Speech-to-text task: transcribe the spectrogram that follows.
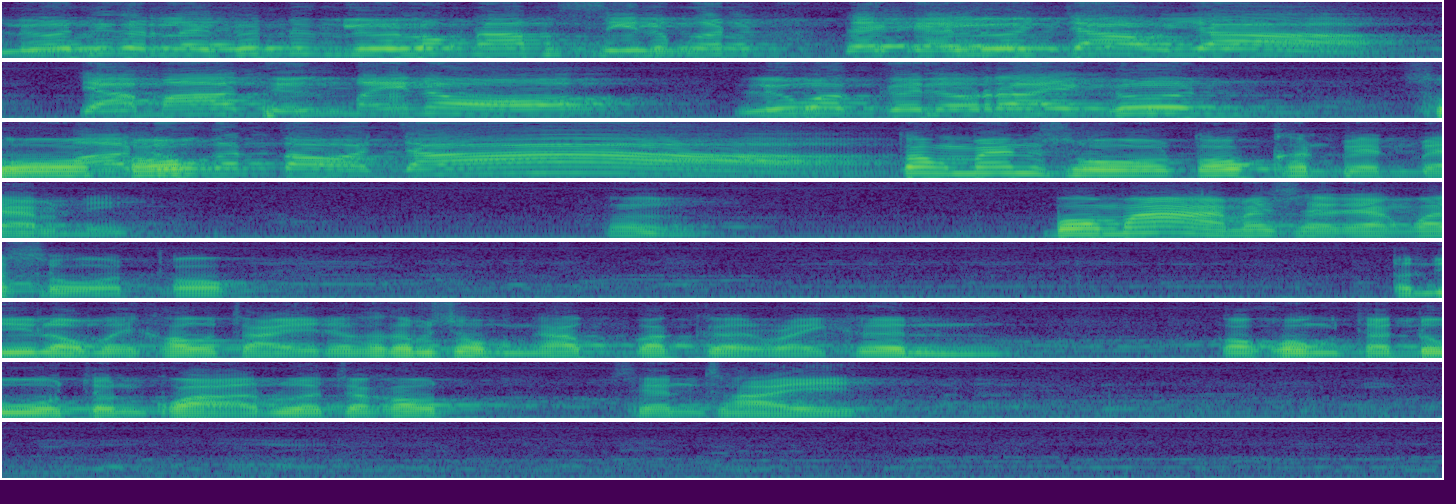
เรือที่เกิดอะไรขึ้นนึงเรือล่องน้ำสีน้ำเงิน แต่แก่เรือเจ้าย่าจะมาถึงไหมหนอ หรือว่าเกิดอะไรขึ้นโซมาตดูกกันต่อจ้า ต้องแม่นโซตกคันเป็นแบบนี้อืมบ่มาไม่แสดงว่าโซตก ตอนนี้เราไม่เข้าใจนะครับท่านผู้ชมครับว่าเกิดอะไรขึ้น ก็คงจะดูจนกว่าเรือจะเข้าเส้นชัย เอา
